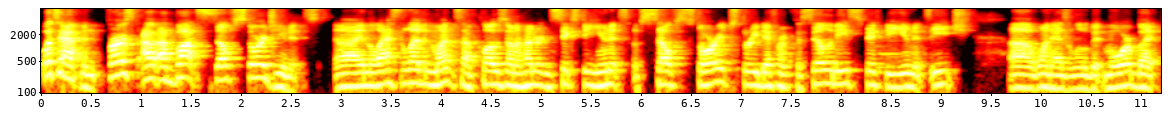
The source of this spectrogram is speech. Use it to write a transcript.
What's happened? First, I, I bought self storage units. Uh, in the last 11 months, I've closed on 160 units of self storage, three different facilities, 50 units each. Uh, one has a little bit more, but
